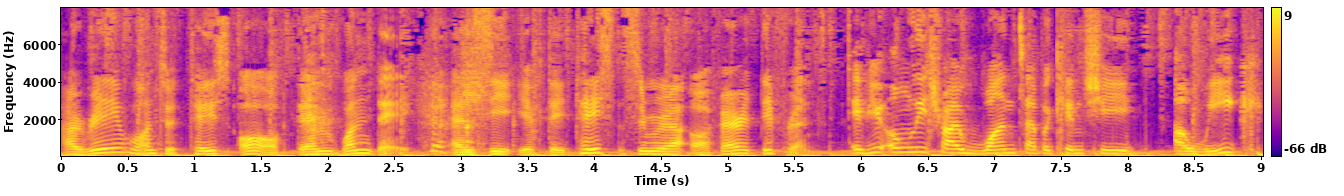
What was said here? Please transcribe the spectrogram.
I really want to taste all of them one day and see if they taste similar or very different. If you only try one type of kimchi a week,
